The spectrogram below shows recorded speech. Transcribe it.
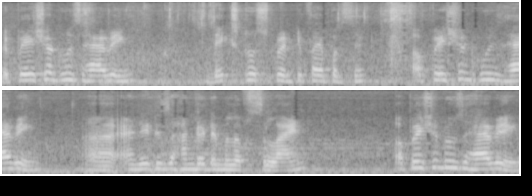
A patient who is having dextrose 25%, a patient who is having, uh, and it is 100 ml of saline, a patient who is having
